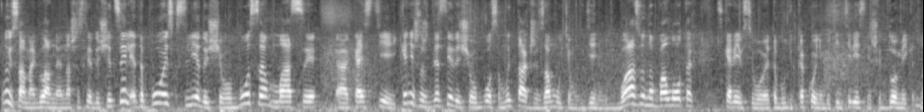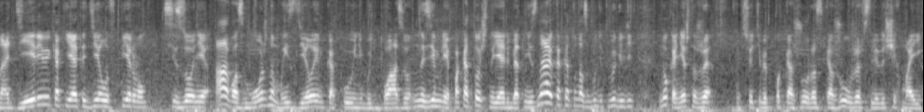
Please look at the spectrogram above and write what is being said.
Ну и самая главная наша следующая цель, это поиск следующего босса массы а, костей. Конечно же, для следующего босса мы также замутим где-нибудь базу на болотах, Скорее всего, это будет какой-нибудь интереснейший домик на дереве, как я это делал в первом сезоне. А, возможно, мы сделаем какую-нибудь базу на земле. Пока точно я, ребят, не знаю, как это у нас будет выглядеть. Но, конечно же, все тебе покажу, расскажу уже в следующих моих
